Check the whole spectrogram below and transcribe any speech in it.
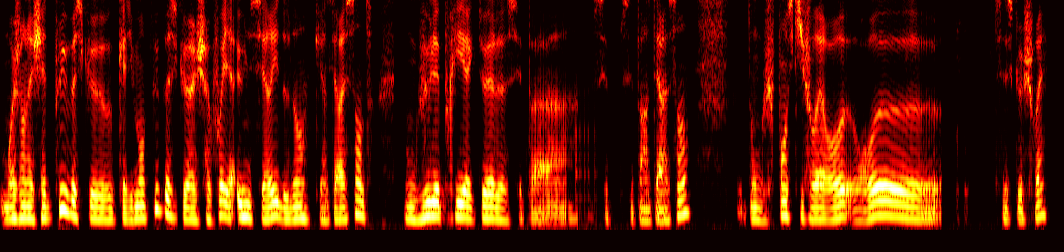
moi, j'en achète plus parce que quasiment plus parce qu'à chaque fois, il y a une série dedans qui est intéressante. Donc, vu les prix actuels, c'est pas, c'est, pas intéressant. Donc, je pense qu'il faudrait re, c'est ce que je ferais,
